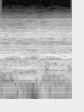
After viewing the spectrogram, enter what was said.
Senhor.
